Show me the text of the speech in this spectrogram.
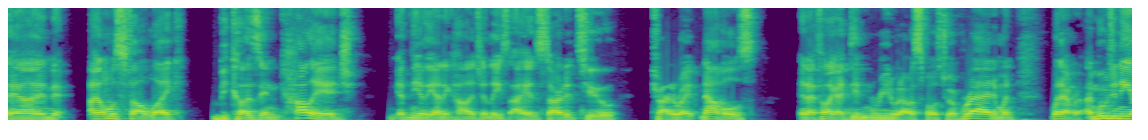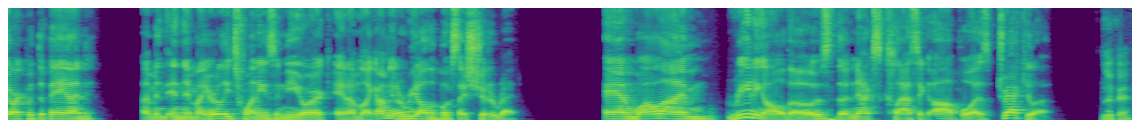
And I almost felt like because in college, near the end of college at least, I had started to try to write novels, and I felt like I didn't read what I was supposed to have read. And when whatever, I moved to New York with the band. I'm in, in my early 20s in New York, and I'm like, I'm going to read all the books I should have read. And while I'm reading all those, the next classic up was Dracula. Okay.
